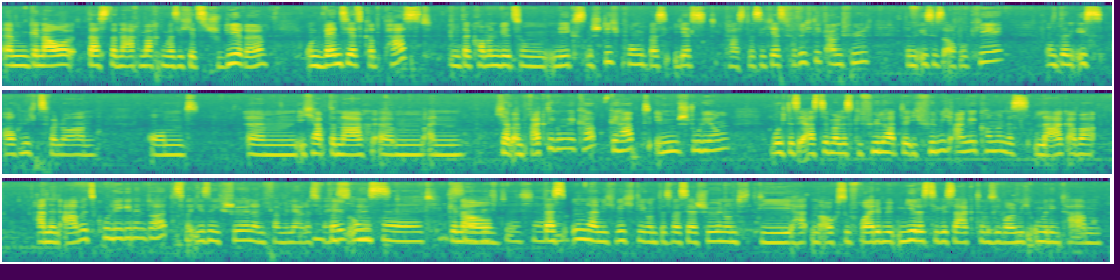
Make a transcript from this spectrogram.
ähm, genau das danach machen, was ich jetzt studiere. Und wenn es jetzt gerade passt, und da kommen wir zum nächsten Stichpunkt, was jetzt passt, was sich jetzt für richtig anfühlt, dann ist es auch okay und dann ist auch nichts verloren. Und ähm, ich habe danach ähm, ein, ich hab ein Praktikum gehabt, gehabt im Studium wo ich das erste Mal das Gefühl hatte, ich fühle mich angekommen. Das lag aber an den Arbeitskolleginnen dort. Das war irrsinnig schön, ein familiäres Verhältnis. Das Umfeld. Genau. Wichtig, ja. Das ist unheimlich wichtig und das war sehr schön. Und die hatten auch so Freude mit mir, dass sie gesagt haben, sie wollen mich unbedingt haben.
